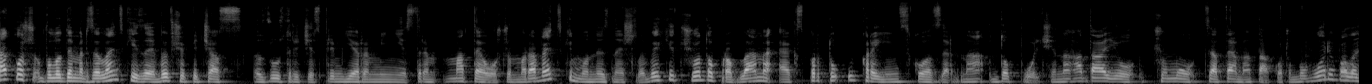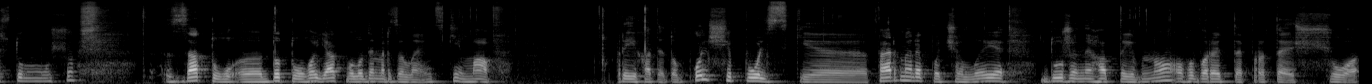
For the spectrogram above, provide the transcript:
Також Володимир Зеленський заявив, що під час зустрічі з прем'єром-міністром Матеушем Моравецьким вони знайшли вихід щодо проблеми експорту українського зерна до Польщі. Нагадаю, чому ця тема також обговорювалась, тому що за то, е, до того, як Володимир Зеленський мав приїхати до Польщі, польські фермери почали дуже негативно говорити про те, що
